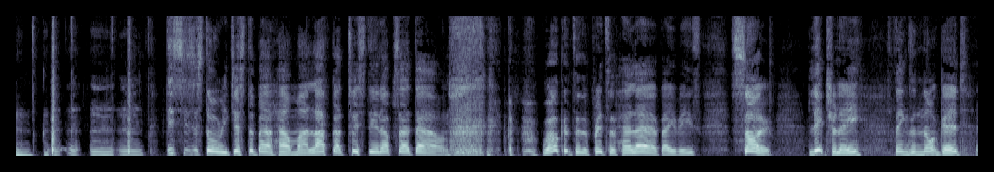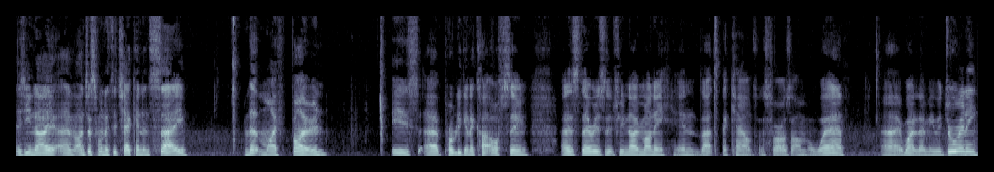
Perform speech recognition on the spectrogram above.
Mm, mm, mm, this is a story just about how my life got twisted upside down. Welcome to the Prince of Hellair, babies. So, literally, things are not good, as you know. Um, I just wanted to check in and say that my phone is uh, probably going to cut off soon as there is literally no money in that account as far as I'm aware. Uh, it won't let me withdraw any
